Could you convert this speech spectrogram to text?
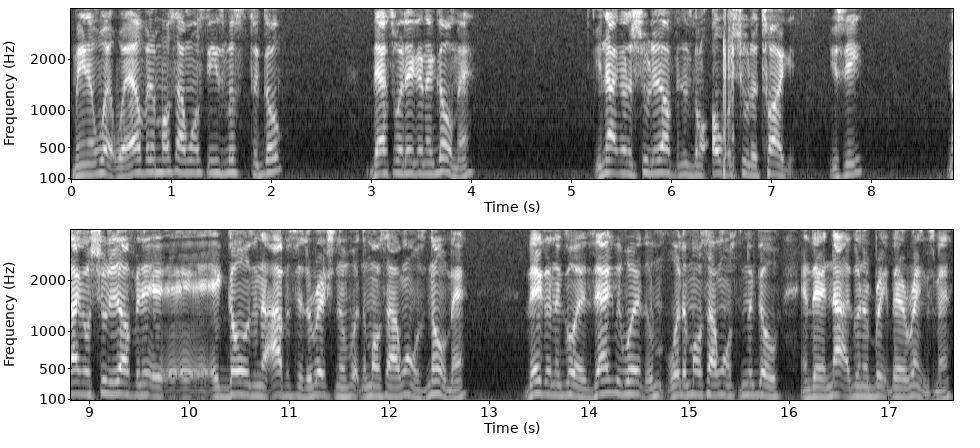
Meaning what? Wherever the Most High wants these missiles to go, that's where they're going to go, man. You're not going to shoot it off and it's going to overshoot a target. You see? Not going to shoot it off and it, it, it, goes in the opposite direction of what the Most High wants. No, man. They're gonna go exactly where the, where the Most High wants them to go, and they're not gonna break their ranks, man.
